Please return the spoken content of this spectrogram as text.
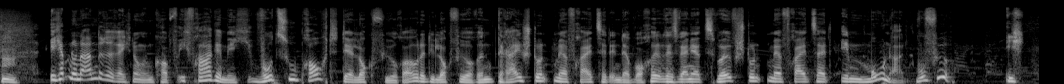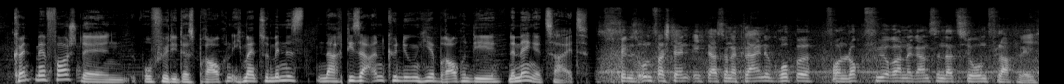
Hm. Ich habe nur eine andere Rechnung im Kopf. Ich frage mich, wozu braucht der Lokführer oder die Lokführerin drei Stunden mehr Freizeit in der Woche? Das wären ja zwölf Stunden mehr Freizeit im Monat. Wofür? Ich könnte mir vorstellen, wofür die das brauchen. Ich meine, zumindest nach dieser Ankündigung hier brauchen die eine Menge Zeit. Ich finde es unverständlich, dass so eine kleine Gruppe von Lokführern eine ganze Nation flachlegt.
